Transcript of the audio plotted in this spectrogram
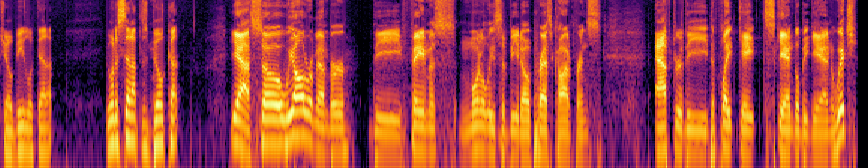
Joe B. Look that up. You want to set up this bill cut? Yeah. So we all remember the famous Mona Lisa Vito press conference after the Deflategate scandal began, which,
